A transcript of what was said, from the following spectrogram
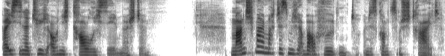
weil ich sie natürlich auch nicht traurig sehen möchte. Manchmal macht es mich aber auch wütend und es kommt zum Streit.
